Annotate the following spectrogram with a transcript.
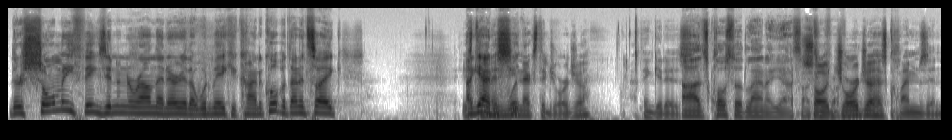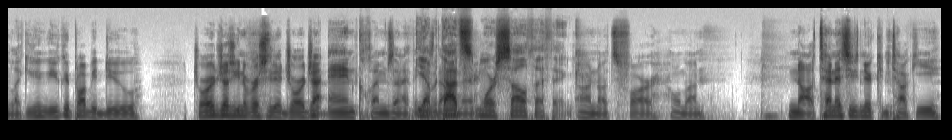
there's so many things in and around that area that would make it kind of cool. But then it's like, Is Again, Tennessee what- next to Georgia? I think it is. uh, it's close to Atlanta. Yeah. So. Georgia has Clemson. Like you, you could probably do Georgia's University of Georgia and Clemson. I think. Yeah, is but that's there. more south, I think. Oh no, it's far. Hold on. No, Tennessee's near Kentucky.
